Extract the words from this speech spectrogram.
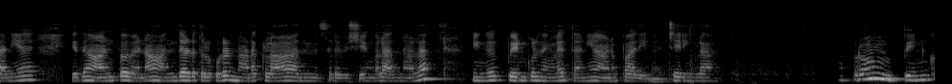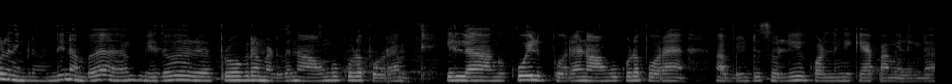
தனியாக எதுவும் அனுப்ப வேணாம். அந்த இடத்துல கூட நடக்கலாம். அந்த சில விஷயங்கள். அதனால நீங்கள் பெண் குழந்தைங்கள தனியாக அனுப்பாதீங்க. சரிங்களா? அப்புறம் பெண் குழந்தைங்கள வந்து நம்ம ஏதோ ஒரு ப்ரோக்ராம் நடக்குது நான் அவங்க கூட போகிறேன் இல்லை அங்கே கோயிலுக்கு போகிறேன் நான் அவங்க கூட போகிறேன் அப்படின்ட்டு சொல்லி குழந்தைங்க கேட்பாங்க இல்லைங்களா?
